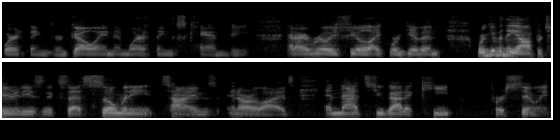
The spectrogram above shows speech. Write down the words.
where things are going, and where things can be. And I really feel like we're given we're given the opportunity to success so many times in our lives, and that's you got to keep pursuing.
